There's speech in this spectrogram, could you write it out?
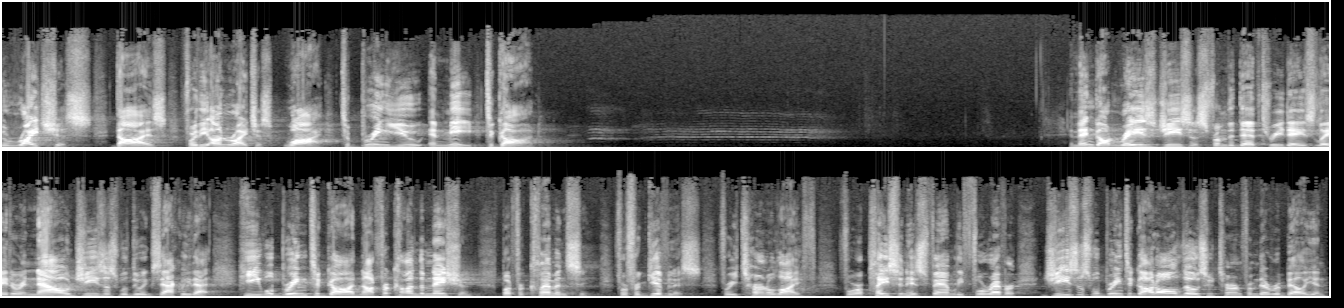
The righteous dies for the unrighteous. Why? To bring you and me to God. And then God raised Jesus from the dead three days later. And now Jesus will do exactly that. He will bring to God, not for condemnation, but for clemency, for forgiveness, for eternal life, for a place in his family forever. Jesus will bring to God all those who turn from their rebellion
